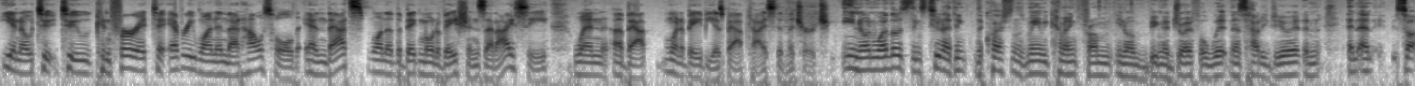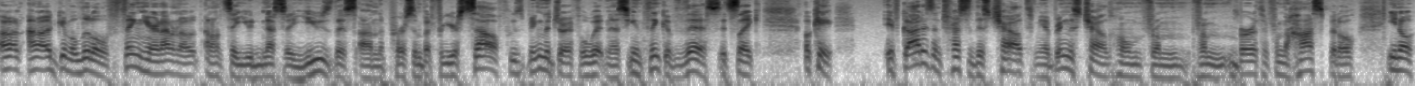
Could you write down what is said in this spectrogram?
you know to to confer it to everyone in that household. And that's one of the big motivations that I see when a bap- when a baby is baptized in the church. You know and one of those things too and I think the questions maybe coming from you know being a joyful witness how do you do it? And and, and so I'll, I'll give a little thing here and I don't know I don't say you'd necessarily use this on the person but for yourself who's being the joyful witness you can think of this. It's like okay if God has entrusted this child to me, I bring this child home from from birth or from the hospital. You know,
